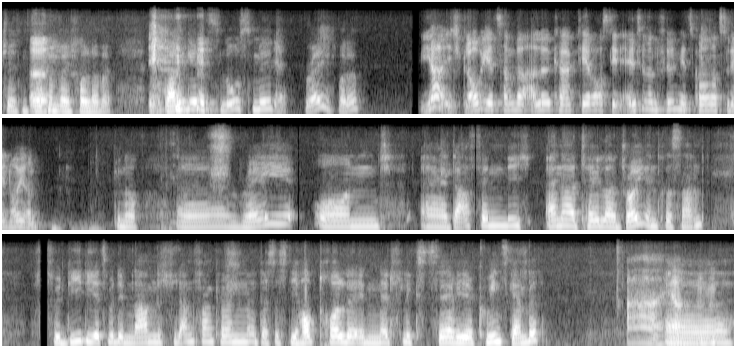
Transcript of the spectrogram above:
Jason Statham ähm, wäre ich voll dabei. Dann geht's los mit ja. Ray, oder? Ja, ich glaube, jetzt haben wir alle Charaktere aus den älteren Filmen. Jetzt kommen wir zu den neueren. Genau. Äh, Ray und äh, da finde ich Anna Taylor Joy interessant. Für die, die jetzt mit dem Namen nicht viel anfangen können, das ist die Hauptrolle in Netflix-Serie Queen's Gambit. Ah, ja. Äh, mhm.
